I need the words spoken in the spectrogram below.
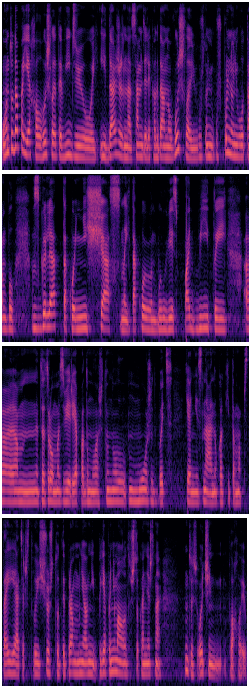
он туда поехал, вышло это видео, и даже, на самом деле, когда оно вышло, уж, уж больно у него там был взгляд такой несчастный, такой он был весь побитый, эм, этот Рома Зверь. Я подумала, что, ну, может быть, я не знаю, ну, какие там обстоятельства, еще что-то. И прям у меня, я понимала, что, конечно, ну, то есть очень плохой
